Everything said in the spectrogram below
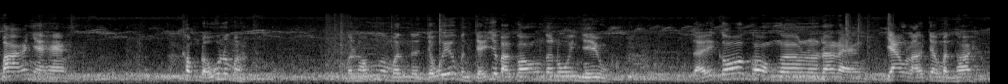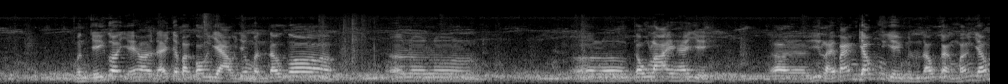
ba cái nhà hàng, không đủ nữa mà. Mình không, mình chủ yếu mình chỉ cho bà con người ta nuôi nhiều để có con ờ, ra đàn giao lại cho mình thôi mình chỉ có vậy thôi để cho bà con giàu chứ mình đâu có ờ, ờ, câu like hay gì Ờ, với lại bán giống cái gì mình đâu cần bán giống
